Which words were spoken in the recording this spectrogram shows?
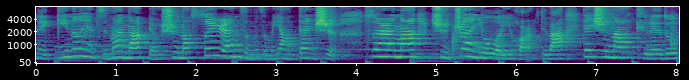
那기는했지만呢表示呢虽然怎么怎么样，但是 虽然呢去转悠了一会儿，对吧？但是呢그래도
